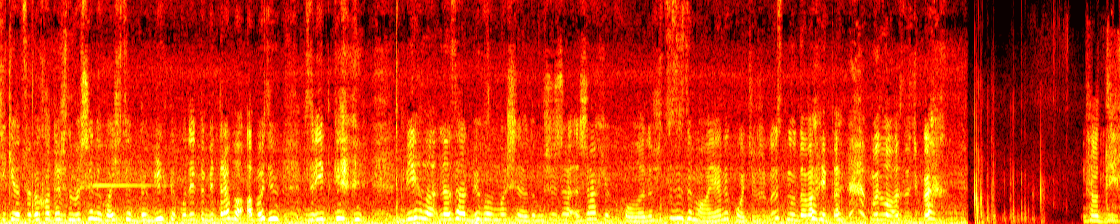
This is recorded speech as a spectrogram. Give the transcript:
Тільки оце виходиш з машини, хочеться добігти, куди тобі треба, а потім звідки бігла назад бігла в машину, тому що жах як холодно. Що це за зима? Я не хочу вже весну, давайте, будь ласочка. Один.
